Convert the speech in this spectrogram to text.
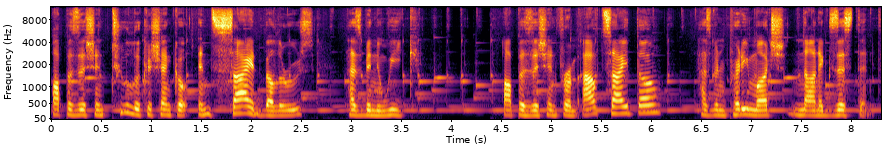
opposition to Lukashenko inside Belarus has been weak. Opposition from outside, though, has been pretty much non existent.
